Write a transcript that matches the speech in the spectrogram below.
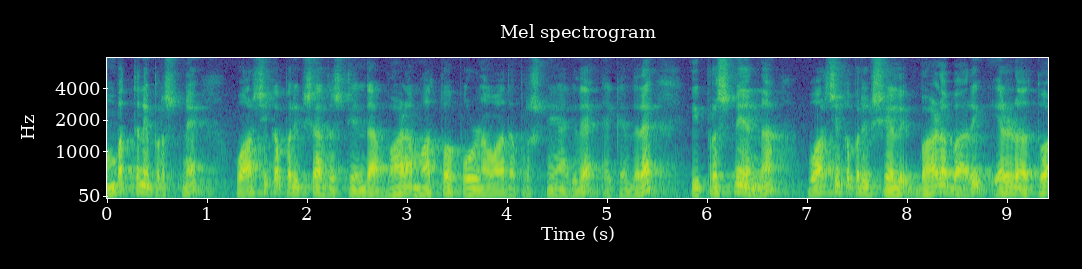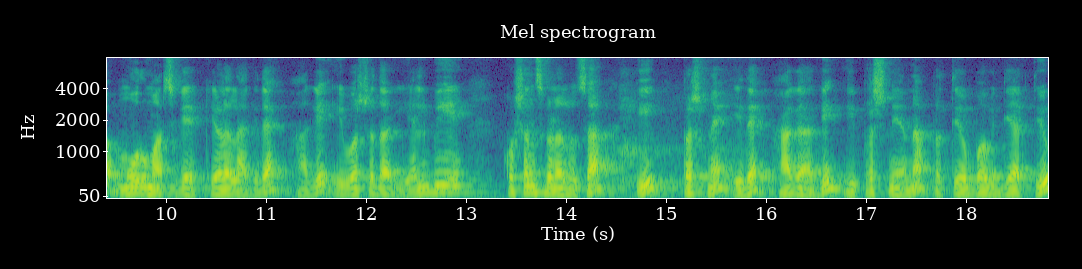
ಒಂಬತ್ತನೇ ಪ್ರಶ್ನೆ ವಾರ್ಷಿಕ ಪರೀಕ್ಷಾ ದೃಷ್ಟಿಯಿಂದ ಬಹಳ ಮಹತ್ವಪೂರ್ಣವಾದ ಪ್ರಶ್ನೆಯಾಗಿದೆ. ಯಾಕೆಂದರೆ ಈ ಪ್ರಶ್ನೆಯನ್ನು ವಾರ್ಷಿಕ ಪರೀಕ್ಷೆಯಲ್ಲಿ ಬಹಳ ಬಾರಿ ಎರಡು ಅಥವಾ ಮೂರು ಮಾರ್ಕ್ಸ್ಗೆ ಕೇಳಲಾಗಿದೆ. ಹಾಗೆ ಈ ವರ್ಷದ ಎಲ್ ಬಿ ಎ ಕ್ವಶನ್ಸ್ಗಳಲ್ಲೂ ಸಹ ಈ ಪ್ರಶ್ನೆ ಇದೆ. ಹಾಗಾಗಿ ಈ ಪ್ರಶ್ನೆಯನ್ನು ಪ್ರತಿಯೊಬ್ಬ ವಿದ್ಯಾರ್ಥಿಯು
